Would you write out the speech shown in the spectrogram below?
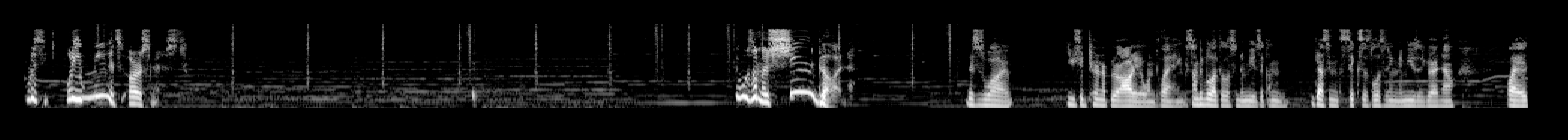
What is he? What do you mean it's arsonist? It was a machine gun. This is why you should turn up your audio when playing. Some people like to listen to music. I'm guessing Six is listening to music right now. Like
